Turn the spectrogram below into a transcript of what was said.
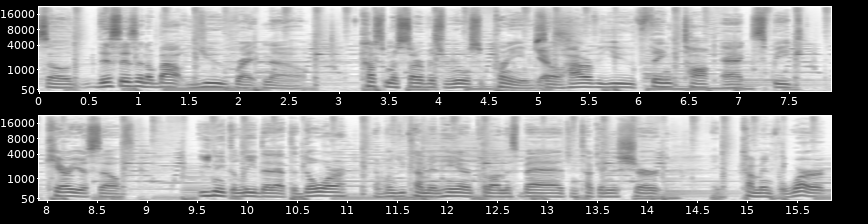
So this isn't about you right now. Customer service rules supreme. So however you think, talk, act, speak, carry yourself." You need to leave that at the door, and when you come in here and put on this badge and tuck in this shirt and come in for work,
